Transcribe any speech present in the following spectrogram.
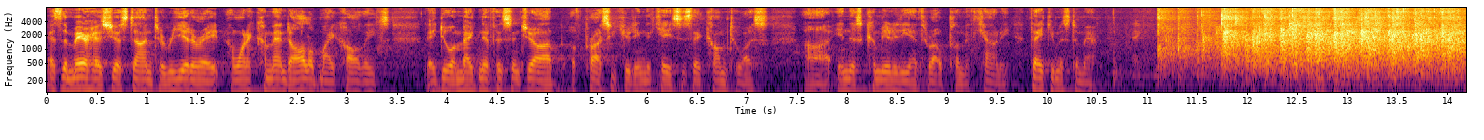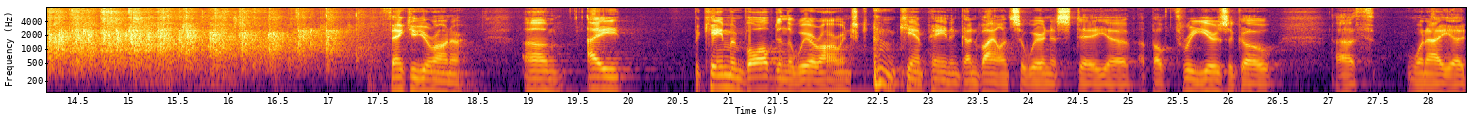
as the mayor has just done, to reiterate I want to commend all of my colleagues. They do a magnificent job of prosecuting the cases that come to us uh, in this community and throughout Plymouth County. Thank you, Mr. Mayor. Thank you, Your Honor. Um, I became involved in the Wear Orange campaign and Gun Violence Awareness Day uh, about three years ago uh, when I uh,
